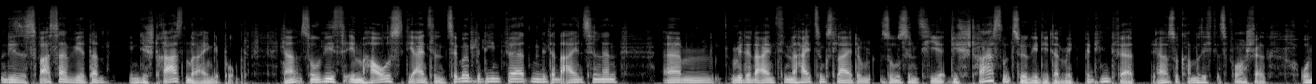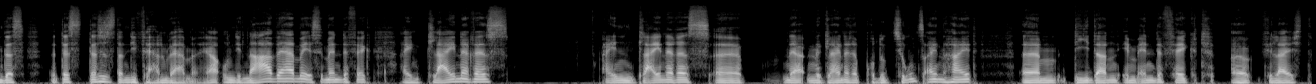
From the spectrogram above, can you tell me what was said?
Und dieses Wasser wird dann in die Straßen reingepumpt. Ja, so wie es im Haus die einzelnen Zimmer bedient werden mit den einzelnen, ähm, mit den einzelnen Heizungsleitungen, so sind es hier die Straßenzüge, die damit bedient werden. Ja, so kann man sich das vorstellen. Und das, das, das ist dann die Fernwärme. Ja, und die Nahwärme ist im Endeffekt ein kleineres, ein kleineres, äh, eine, eine kleinere Produktionseinheit, ähm, die dann im Endeffekt äh, vielleicht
